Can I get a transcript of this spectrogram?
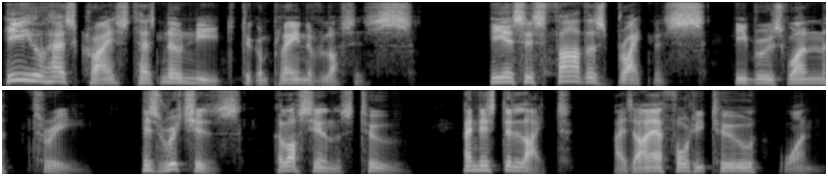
He who has Christ has no need to complain of losses. He is his Father's brightness, Hebrews 1 3 his riches, Colossians 2, and his delight, Isaiah 42 1.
